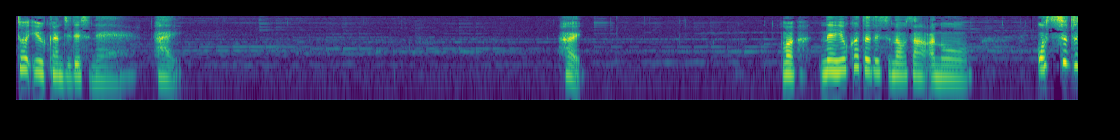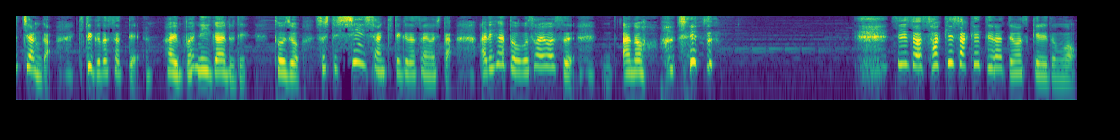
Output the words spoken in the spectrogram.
という感じですね。はい。はい。まあ、ね、よかったです、なおさん。あの、お、すずちゃんが来てくださって。はい、バニーガールで登場。そして、シンさん来てくださいました。ありがとうございます。あの、シンさん、シンさん、酒酒ってなってますけれども。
